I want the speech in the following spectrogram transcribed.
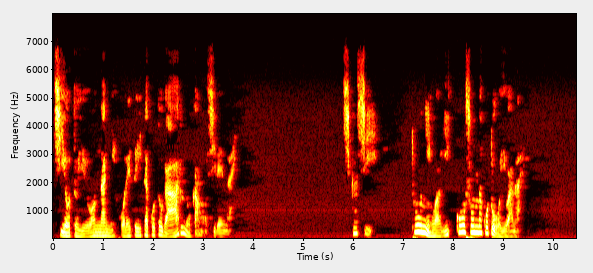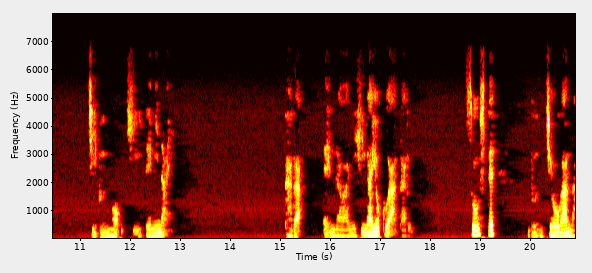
千代という女に惚れていたことがあるのかもしれない。しかし、当人は一向そんなことを言わない。自分も聞いてみない。ただ、縁側に日がよく当たる。そうして、文鳥が鳴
